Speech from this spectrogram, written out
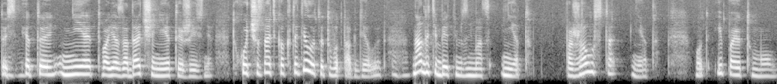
То есть угу. это не твоя задача, не этой жизни. Ты хочешь знать, как это делают, это вот так делают. Угу. Надо тебе этим заниматься? Нет. Пожалуйста, нет. Вот. И поэтому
